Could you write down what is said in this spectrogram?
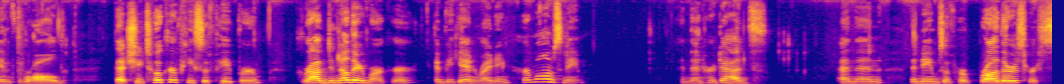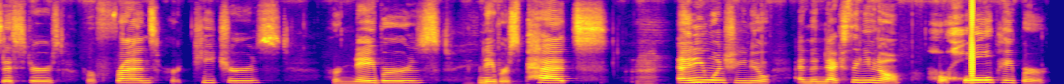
enthralled that she took her piece of paper, grabbed another marker, and began writing her mom's name, and then her mm-hmm. dad's, and then the names of her brothers, her sisters, her friends, her teachers, her neighbors, mm-hmm. neighbors' pets, anyone she knew. And the next thing you know, her whole paper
